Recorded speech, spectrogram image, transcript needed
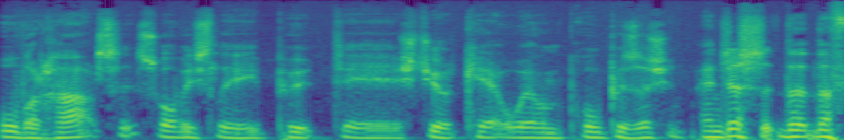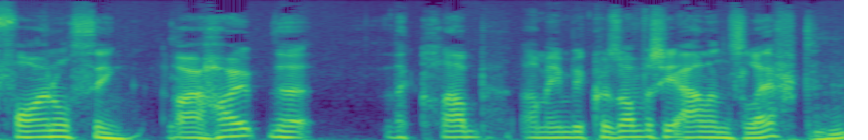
over Hearts, it's obviously put uh, Stuart Kettlewell in pole position. And just the, the final thing, I hope that the club, I mean, because obviously Alan's left, Mm-hmm.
